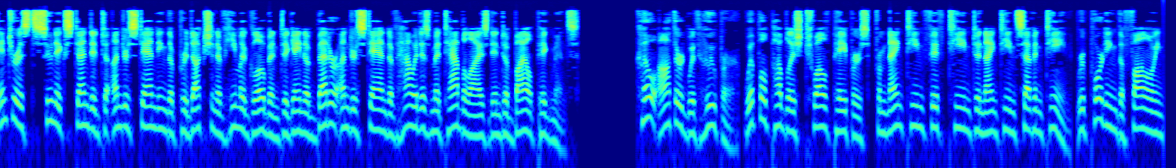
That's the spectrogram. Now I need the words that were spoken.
interests soon extended to understanding the production of hemoglobin to gain a better understand of how it is metabolized into bile pigments. Co-authored with Hooper, Whipple published 12 papers, from 1915 to 1917, reporting the following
